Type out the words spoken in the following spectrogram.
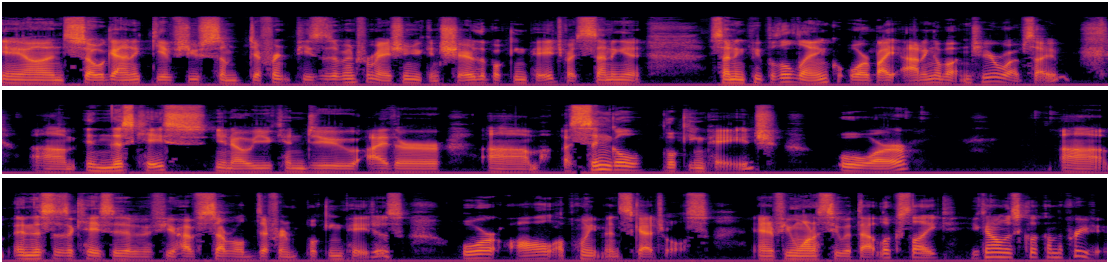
And so again, it gives you some different pieces of information. You can share the booking page by sending it, sending people the link or by adding a button to your website. Um, in this case, you know, you can do either um, a single booking page or, um, and this is a case of if you have several different booking pages or all appointment schedules. And if you want to see what that looks like, you can always click on the preview.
